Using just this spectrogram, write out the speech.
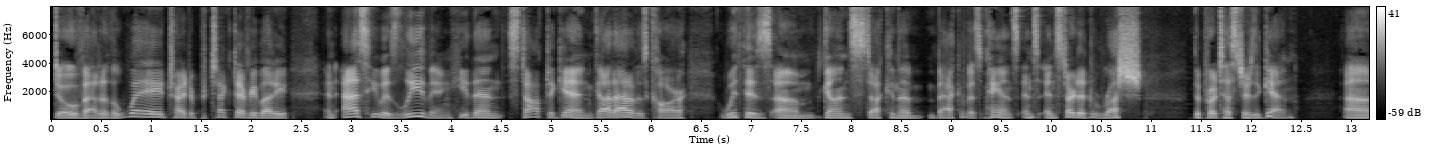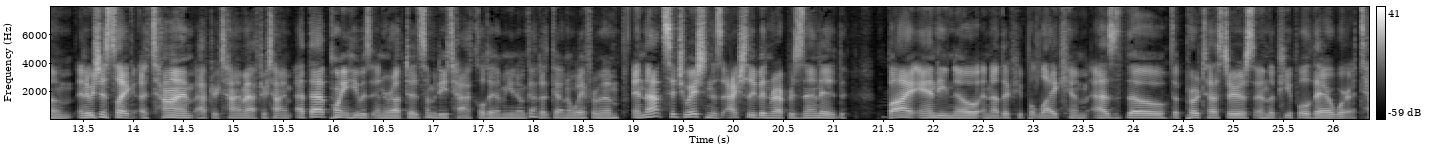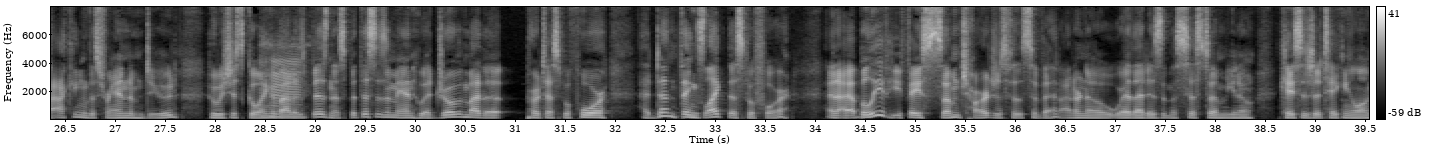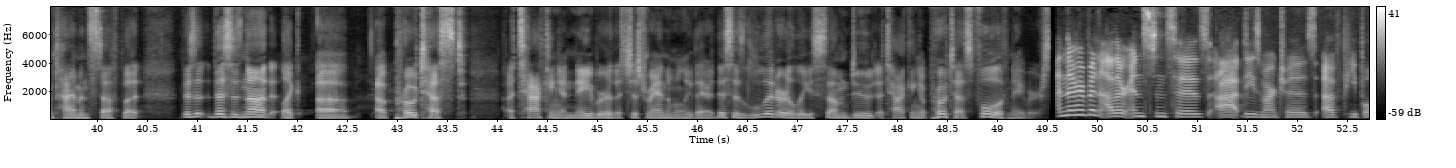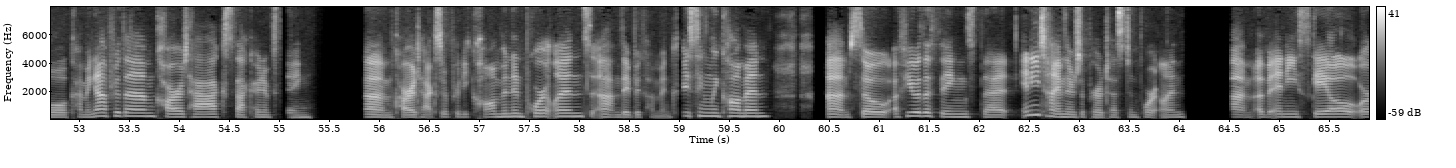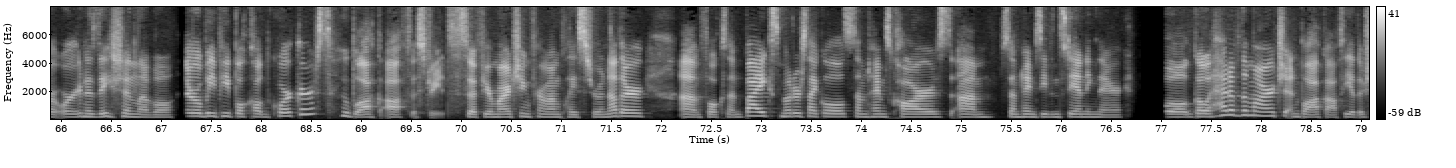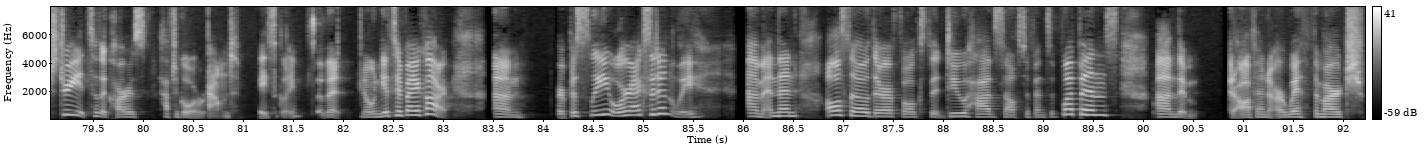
dove out of the way, tried to protect everybody. And as he was leaving, he then stopped again, got out of his car with his um, gun stuck in the back of his pants, and, and started to rush the protesters again. Um, and it was just like a time after time after time. At that point, he was interrupted. Somebody tackled him, you know, got a gun away from him. And that situation has actually been represented by Andy Ngo and other people like him as though the protesters and the people there were attacking this random dude who was just going mm-hmm. about his business. But this is a man who had driven by the protest before, had done things like this before and I believe he faced some charges for this event. I don't know where that is in the system. You know, cases are taking a long time and stuff. But this is this is not like a, a protest attacking a neighbor that's just randomly there. This is literally some dude attacking a protest full of neighbors. And there have been other instances at these marches of people coming after them, car attacks, that kind of thing. Um, car attacks are pretty common in Portland. Um, they become increasingly common. Um, so, a few of the things that anytime there's a protest in Portland um, of any scale or organization level, there will be people called corkers who block off the streets. So, if you're marching from one place to another, um, folks on bikes, motorcycles, sometimes cars, um, sometimes even standing there, will go ahead of the march and block off the other street so that cars have to go around, basically, so that no one gets hit by a car purposely or accidentally. Um, and then also, there are folks that do have self defensive weapons um, that often are with the march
